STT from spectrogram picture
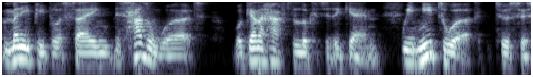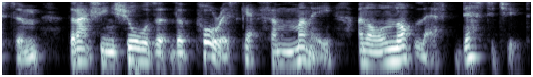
many people are saying this hasn't worked. We're going to have to look at it again. We need to work to a system that actually ensures that the poorest get some money and are not left destitute.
